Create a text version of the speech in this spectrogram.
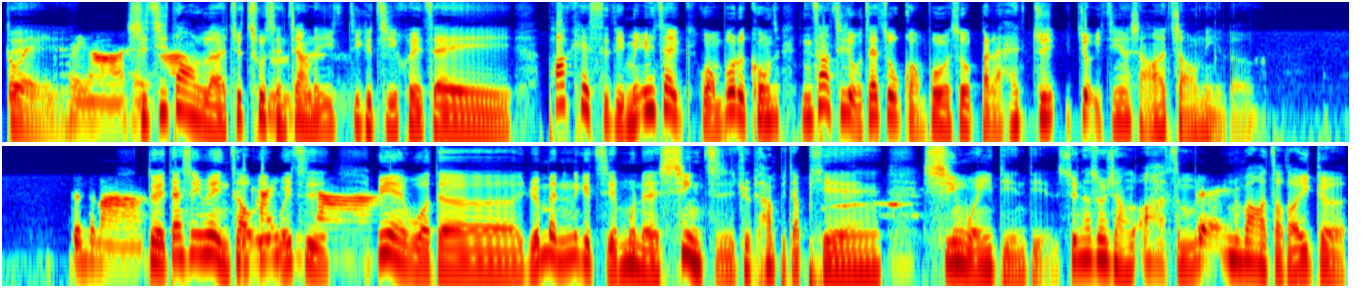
对，对啊，时机到了，就促成这样的一一个机会，在 podcast 里面，因为在广播的空间，你知道，其实我在做广播的时候，本来还就就已经有想要找你了，真的吗？对，但是因为你知道，我一直因为我的原本的那个节目的性质就它比较偏新闻一点点，所以那时候想说啊，怎么没办法找到一个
